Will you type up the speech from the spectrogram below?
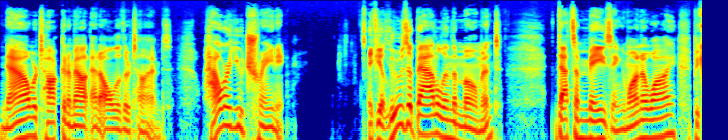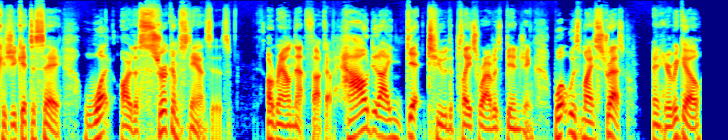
Now we're talking about at all other times. How are you training? If you lose a battle in the moment, that's amazing. You want to know why? Because you get to say, what are the circumstances around that fuck up? How did I get to the place where I was binging? What was my stress? And here we go.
